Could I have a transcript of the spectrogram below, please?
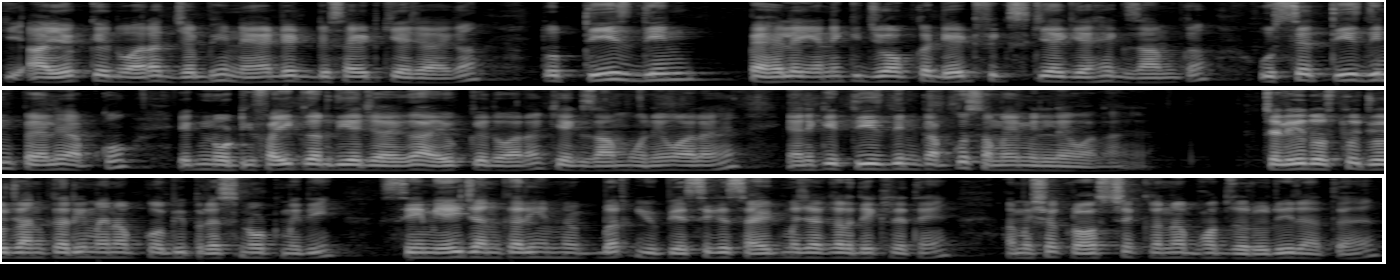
कि आयोग के द्वारा जब भी नया डेट डिसाइड किया जाएगा तो तीस दिन पहले, यानी कि जो आपका डेट फिक्स किया गया है एग्ज़ाम का, उससे तीस दिन पहले आपको एक नोटिफाई कर दिया जाएगा आयोग के द्वारा कि एग्ज़ाम होने वाला है, यानी कि तीस दिन का आपको समय मिलने वाला है। चलिए दोस्तों, जो जानकारी मैंने आपको अभी प्रेस नोट में दी सेम यही जानकारी हम एक बार यूपीएससी के साइट में जाकर देख लेते हैं। हमेशा क्रॉस चेक करना बहुत ज़रूरी रहता है।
